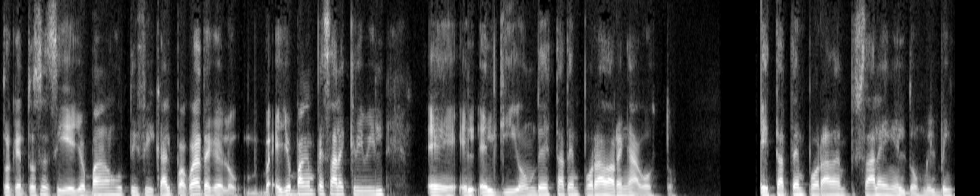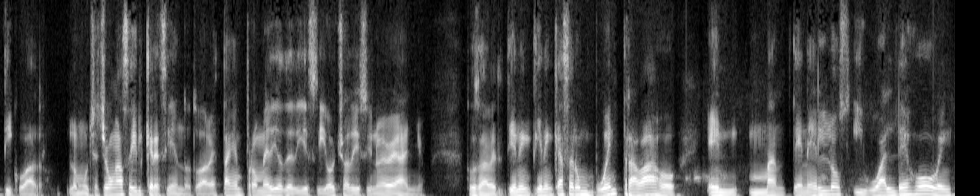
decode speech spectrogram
porque entonces si ellos van a justificar, pues acuérdate que ellos van a empezar a escribir eh, el, el guion de esta temporada ahora en agosto. Esta temporada sale en el 2024. Los muchachos van a seguir creciendo, todavía están en promedio de 18 a 19 años tienen, tienen que hacer un buen trabajo en mantenerlos igual de joven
